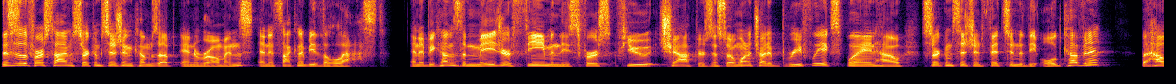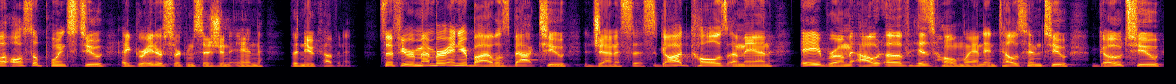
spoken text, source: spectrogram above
This is the first time circumcision comes up in Romans, and it's not going to be the last. And it becomes the major theme in these first few chapters. And so I want to try to briefly explain how circumcision fits into the old covenant, but how it also points to a greater circumcision in the new covenant. So, if you remember in your Bibles back to Genesis, God calls a man, Abram, out of his homeland and tells him to go to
